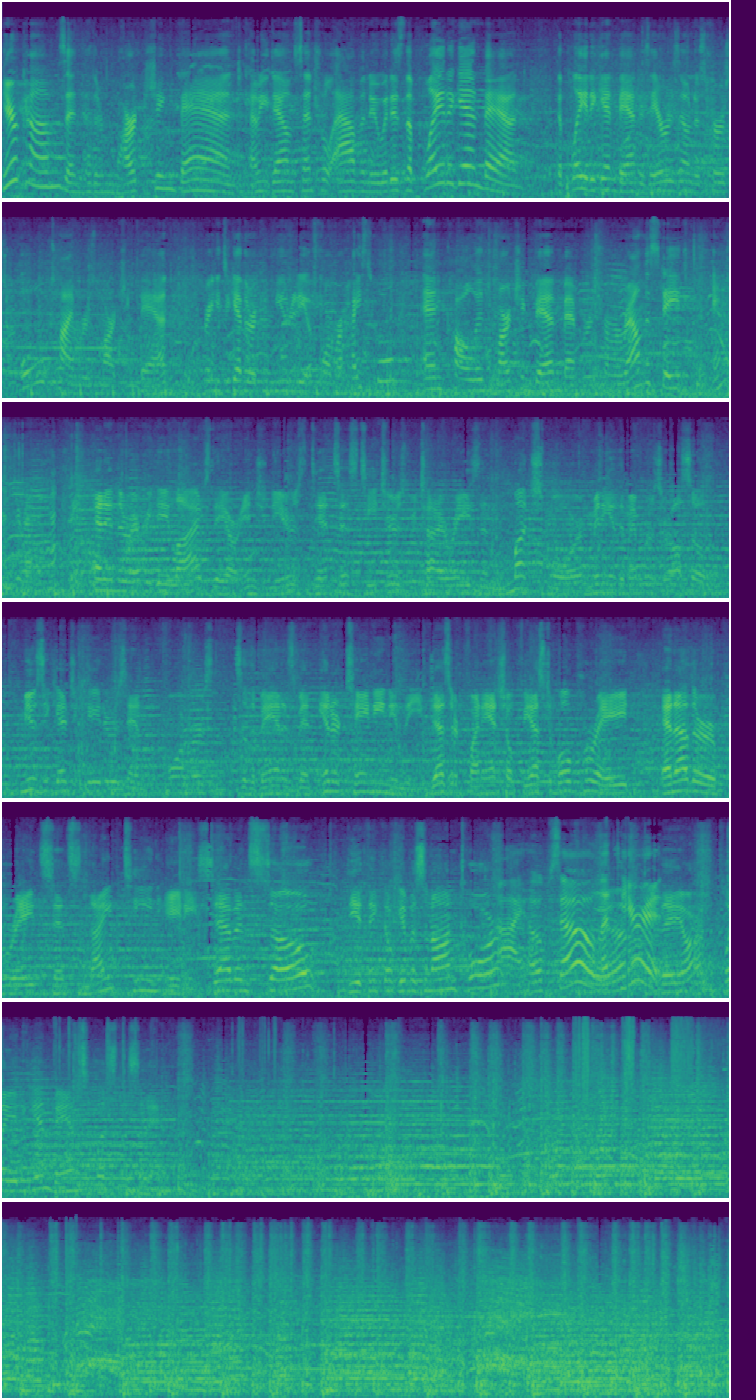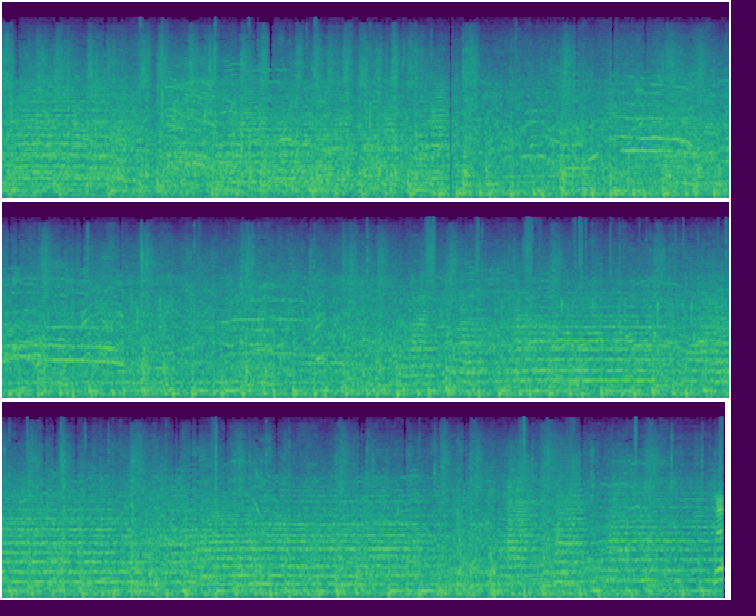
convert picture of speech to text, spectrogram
Here comes another marching band coming down Central Avenue. It is the Play It Again Band. The Play It Again Band is Arizona's first old-timers marching band, bringing together a community of former high school and college marching band members from around the state and around the country. And in their everyday lives, they are engineers, dentists, teachers, retirees, and much more. Many of the members are also music educators and performers. So the band has been entertaining in the Desert Financial Fiesta Bowl Parade and other parades since 1987. So, do you think they'll give us an encore? I hope so. Let's hear it. They are Play It Again band, so let's listen in.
